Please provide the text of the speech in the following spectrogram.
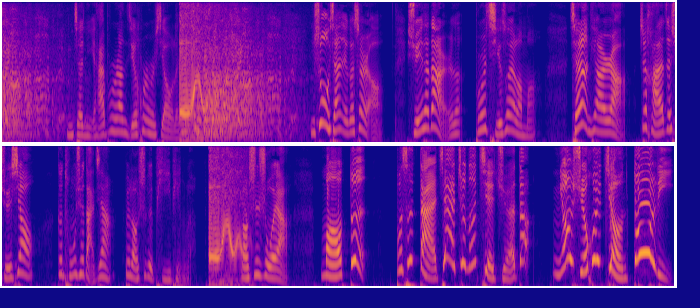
你这你还不如让几个混混削了。你说我想起个事儿啊，雪姨她大儿子不是七岁了吗？前两天啊，这孩子在学校跟同学打架。被老师给批评了。老师说呀，矛盾不是打架就能解决的，你要学会讲道理。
